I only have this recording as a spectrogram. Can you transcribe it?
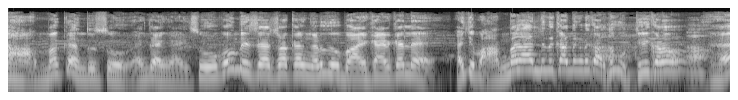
നമ്മക്ക് എന്ത് സുഖം ചങ്ങായി. സുഖവും വിശേഷമൊക്കെ നിങ്ങൾ ദുബായിക്കാർക്കല്ലേ? അയ്യ വന്ന കാലിൽ നിൽക്കാണ്ട് നിങ്ങൾ കടന്ന് കുത്തിരിക്കണോ ഏ?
